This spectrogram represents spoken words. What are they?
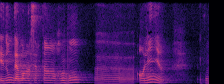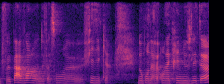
et donc d'avoir un certain rebond en ligne qu'on ne pouvait pas avoir de façon euh, physique. Donc on a, on a créé une newsletter,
